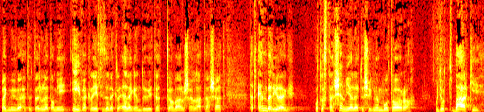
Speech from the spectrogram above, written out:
megművelhető terület, ami évekre, évtizedekre elegendővé tette a város ellátását. Tehát emberileg ott aztán semmilyen lehetőség nem volt arra, hogy ott bárki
